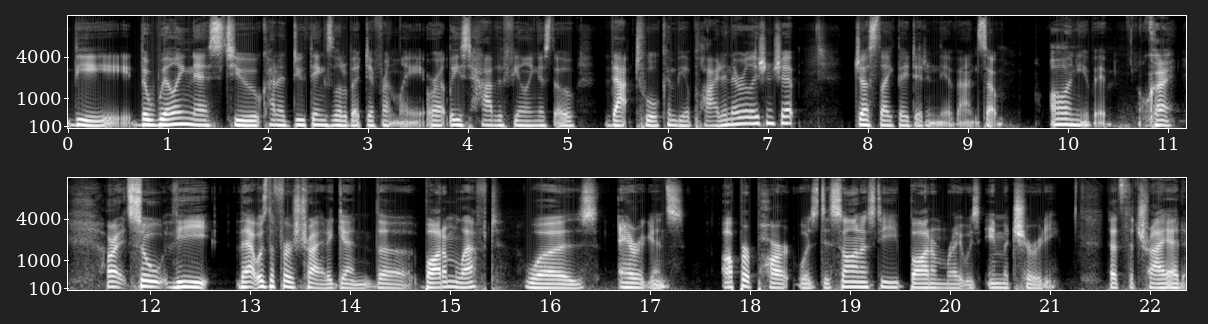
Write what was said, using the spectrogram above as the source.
the the willingness to kind of do things a little bit differently or at least have the feeling as though that tool can be applied in their relationship just like they did in the event so all on you babe Okay. All right. So the that was the first triad. Again, the bottom left was arrogance. Upper part was dishonesty. Bottom right was immaturity. That's the triad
